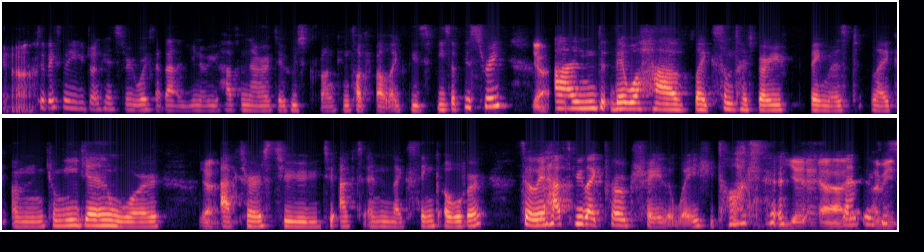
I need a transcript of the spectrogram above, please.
Yeah. So basically, drunk history works like that. You know, you have a narrator who's drunk and talk about like these feats of history. Yeah. And they will have like sometimes very famous like um comedian or Yeah. actors to to act and like think over. So they have to be like portray the way she talks. Yeah, I mean,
